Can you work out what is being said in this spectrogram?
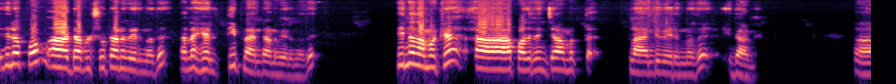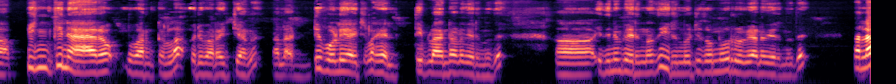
ഇതിലൊപ്പം ഡബിൾ ഷൂട്ട് ആണ് വരുന്നത്. നല്ല ഹെൽത്തി പ്ലാന്റ് ആണ് വരുന്നത്. പിന്നെ നമുക്ക് പതിനഞ്ചാമത്തെ പ്ലാന്റ് വരുന്നത് ഇതാണ്. പിങ്ക് നാരോ എന്ന് പറഞ്ഞിട്ടുള്ള ഒരു വെറൈറ്റിയാണ് നല്ല അടിപൊളിയായിട്ടുള്ള ഹെൽത്തി പ്ലാന്റ് ആണ് വരുന്നത്. ഇതിനും വരുന്നത് ഇരുന്നൂറ്റി തൊണ്ണൂറ് രൂപയാണ് വരുന്നത്. നല്ല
